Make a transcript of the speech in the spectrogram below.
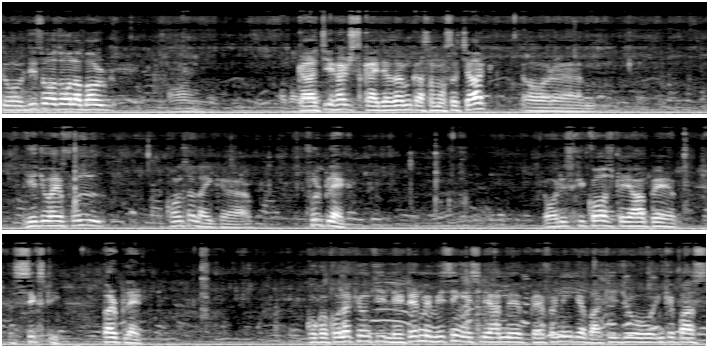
तो this was all about Karachi huts Quaid Azam का समोसा चाट और ये जो है फुल कौन सा लाइक फुल प्लेट और इसकी कॉस्ट है यहाँ पे sixty per plate Coca Cola क्योंकि लेटर में मिसिंग है, इसलिए हमने प्रेफर नहीं किया। बाकी जो इनके पास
